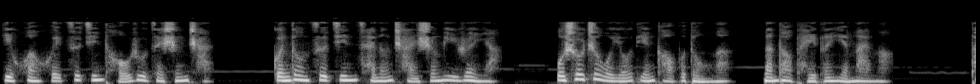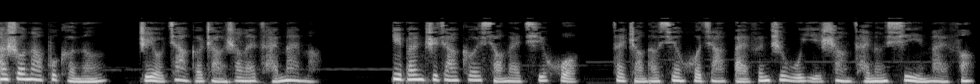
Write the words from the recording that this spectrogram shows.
以换回资金投入再生产，滚动资金才能产生利润呀。”我说：“这我有点搞不懂了，难道赔本也卖吗？”他说：“那不可能。”只有价格涨上来才卖吗？一般芝加哥小麦期货在涨到现货价百分之五以上才能吸引卖方。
